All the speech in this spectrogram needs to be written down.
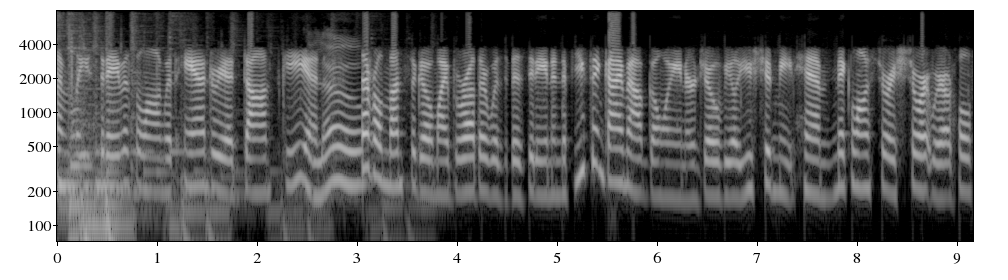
I'm Lisa Davis along with Andrea Donsky. And Hello. several months ago, my brother was visiting. And if you think I'm outgoing or jovial, you should meet him. Make a long story short, we were at Whole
